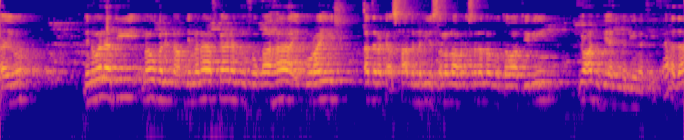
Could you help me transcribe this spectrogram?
aywa min waladi nawfal ibn cabdimanaaf kana min fuqahaa'i quraysh adraka asxaaba الnabiy salى اllahu alay slam mutawaafiriin yucaddu fi ahli madinati hada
